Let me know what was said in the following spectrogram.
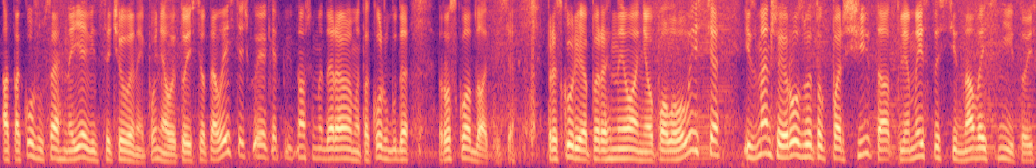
а також усе гниє від сечовини. Поняли? Тобто оте листячко, яке під нашими деревами, також буде розкладатися. Прискорює перегнивання опалого листя і зменшує розвиток парші та плямистості навесні. Тобто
